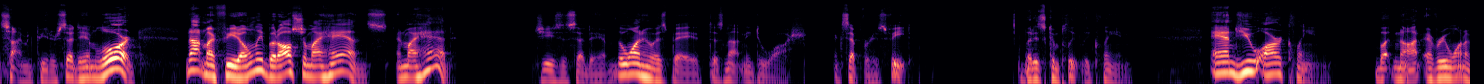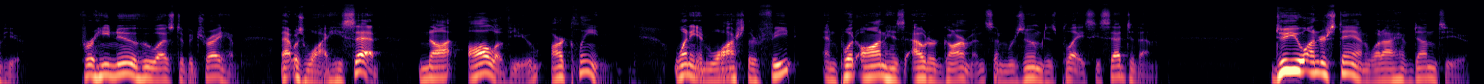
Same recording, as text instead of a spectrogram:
Simon Peter said to him, Lord, not my feet only, but also my hands and my head. Jesus said to him, The one who has bathed does not need to wash, except for his feet but is completely clean. And you are clean, but not every one of you. For he knew who was to betray him. That was why he said, Not all of you are clean. When he had washed their feet and put on his outer garments and resumed his place, he said to them, Do you understand what I have done to you?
